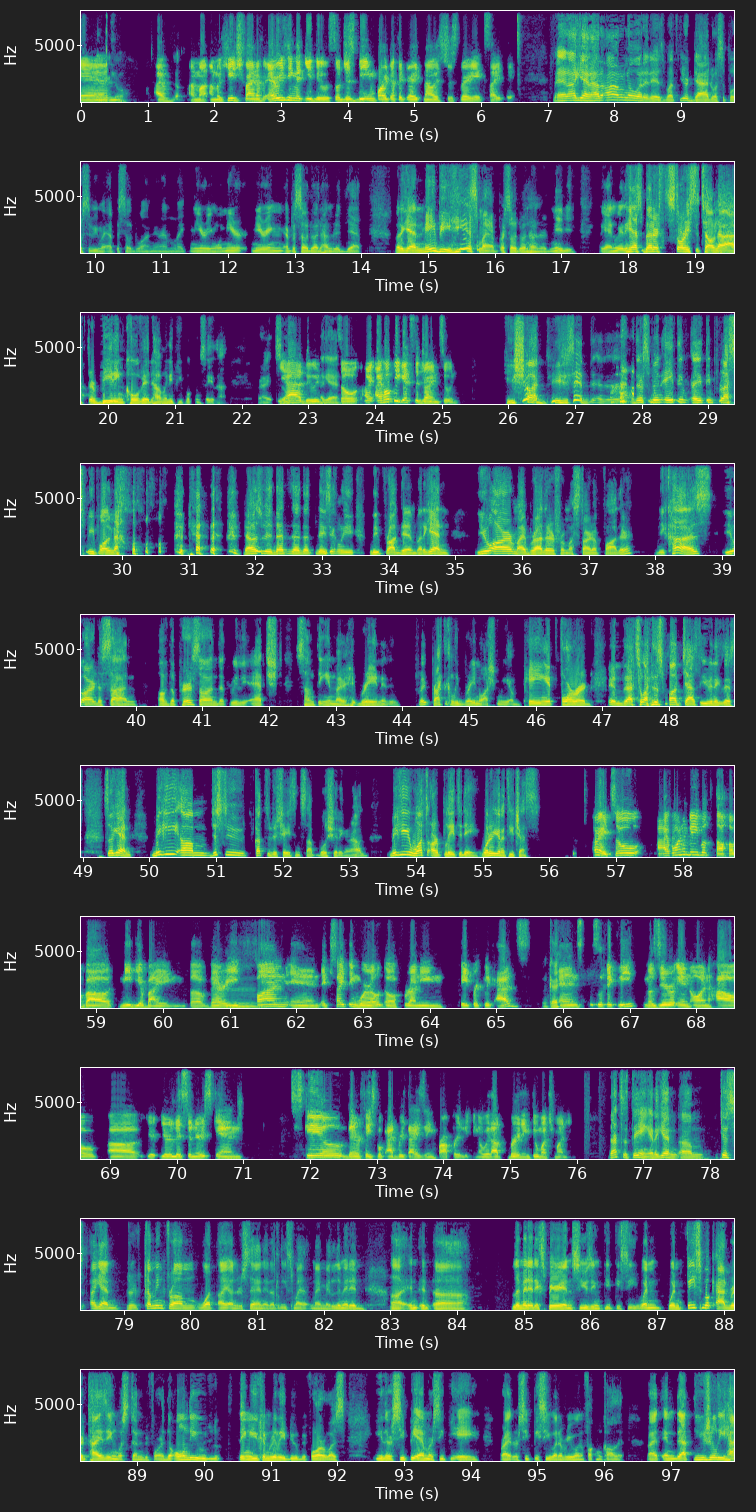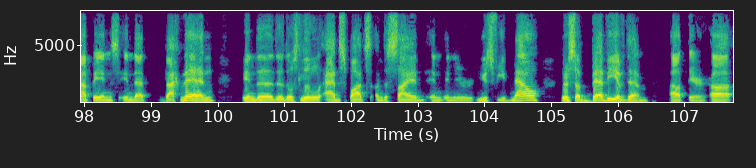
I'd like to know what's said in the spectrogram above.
and I've, I'm, a, I'm a huge fan of everything that you do. So just being part of it right now is just very exciting. Man, again, I, I don't know what it is, but your dad was supposed to be my episode one, and I'm like nearing near nearing episode 100 yet. But again, maybe he is my episode 100. Maybe again, he has better stories to tell now after beating COVID. How many people can say that, right? So, yeah, dude. Again, so I, I hope he gets to join soon. He should. He said uh, there's been 80, 80 plus people now. that, that was that, that that basically leapfrogged him. But again, you are my brother from a startup father because you are the son of the person that really etched something in my brain and it practically brainwashed me of paying it forward. And that's why this podcast even exists. So again miggy um just to cut to the chase and stop bullshitting around miggy what's our play today? What are you going to teach us? All right so I want to be able to talk about media buying, the very mm. fun and exciting world of running pay-per-click ads. Okay. And specifically, you know, zero in on how uh, your, your listeners can scale their Facebook advertising properly, you know, without burning too much money. That's the thing. And again, um, just again, coming from what I understand and at least my, my, my limited uh, in, in, uh, limited experience using PPC. When when Facebook advertising was done before, the only thing you can really do before was either CPM or CPA, right, or CPC, whatever you want to fucking call it, right? And that usually happens in that back then in the, the those little ad spots on the side in in your newsfeed. Now there's a bevy of them out there. Uh,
